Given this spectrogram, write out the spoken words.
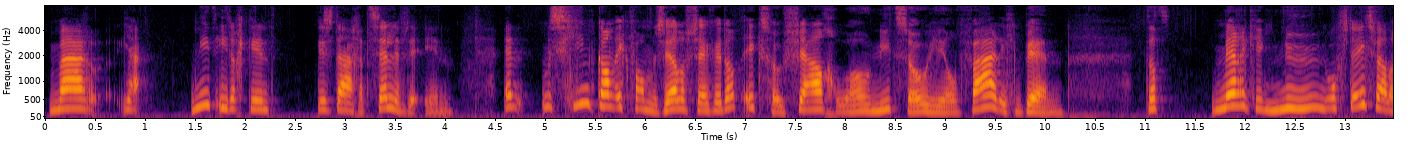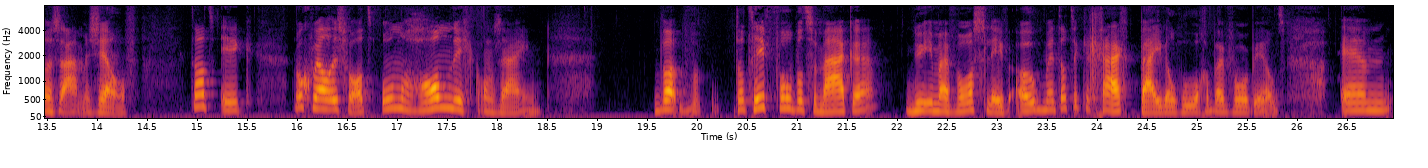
Maar ja, niet ieder kind is daar hetzelfde in. En misschien kan ik van mezelf zeggen dat ik sociaal gewoon niet zo heel vaardig ben. Dat merk ik nu nog steeds wel eens aan mezelf. Dat ik nog wel eens wat onhandig kan zijn. Wat, dat heeft bijvoorbeeld te maken, nu in mijn volksleven ook, met dat ik er graag bij wil horen, bijvoorbeeld. Um,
